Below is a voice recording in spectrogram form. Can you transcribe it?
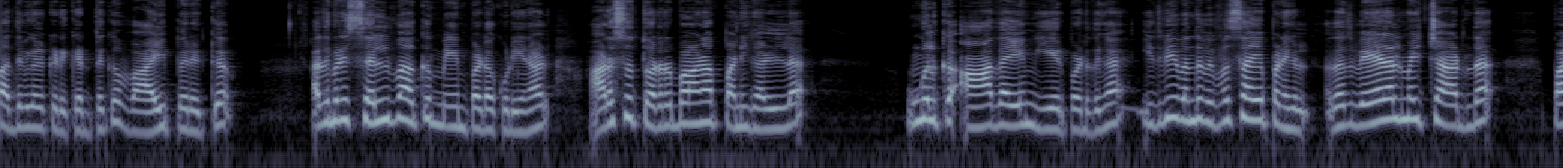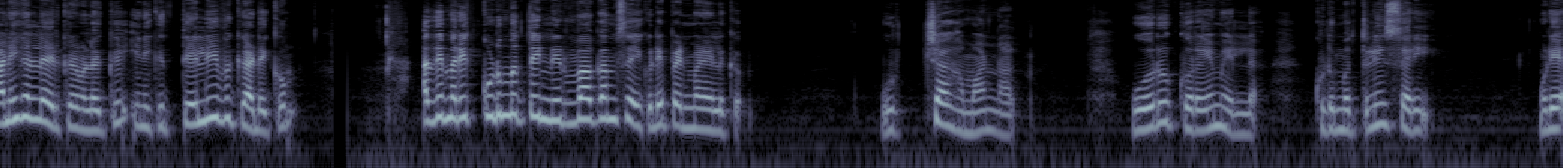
பதவிகள் கிடைக்கிறதுக்கு வாய்ப்பு இருக்குது அதுமாதிரி செல்வாக்கு மேம்படக்கூடிய நாள். அரசு தொடர்பான பணிகளில் உங்களுக்கு ஆதாயம் ஏற்படுதுங்க. இதுவே வந்து விவசாய பணிகள் அதாவது வேளாண்மை சார்ந்த பணிகளில் இருக்கிறவங்களுக்கு இன்றைக்கி தெளிவு கிடைக்கும். அதே மாதிரி குடும்பத்தை நிர்வாகம் செய்யக்கூடிய பெண்மணிகளுக்கு உற்சாகமான நாள். ஒரு குறையும் இல்லை. குடும்பத்துலேயும் சரி உடைய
